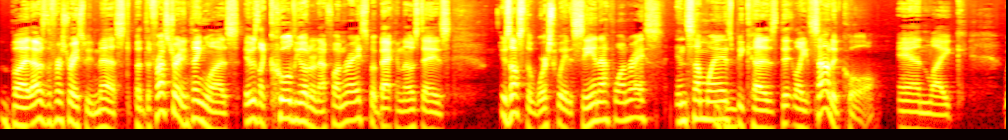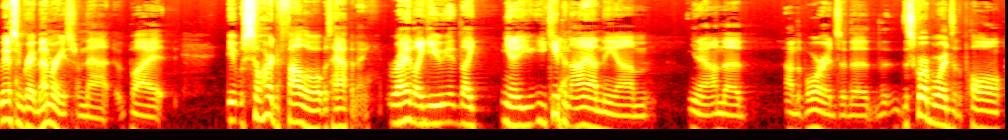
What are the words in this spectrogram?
but that was the first race we missed. But the frustrating thing was, it was like cool to go to an F1 race, but back in those days, it was also the worst way to see an F1 race in some ways mm-hmm. because they, like it sounded cool and like we have some great memories from that, but it was so hard to follow what was happening, right? Like you, like you know, you, you keep yeah. an eye on the, um, you know, on the on the boards or the the, the scoreboards of the pole,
